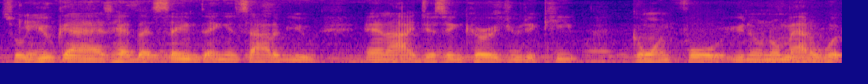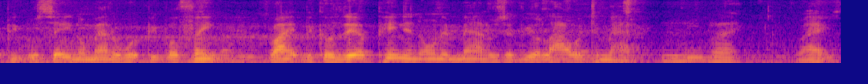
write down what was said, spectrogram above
So you guys have that same thing inside of you, and I just encourage you to keep going forward. You know, no matter what people say, no matter what people think, right? Because their opinion only matters if you allow it to matter, mm-hmm. Right. right?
